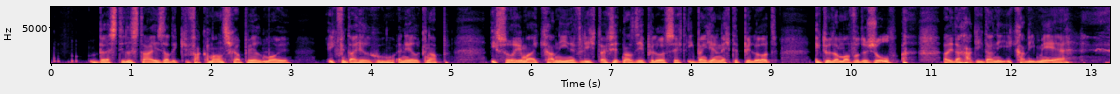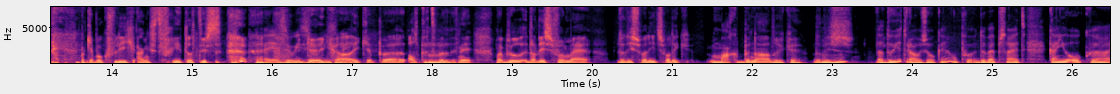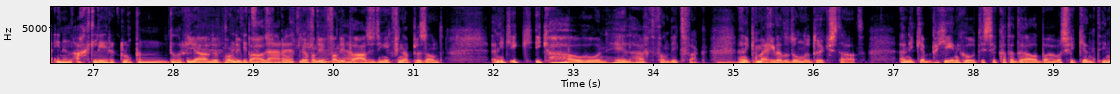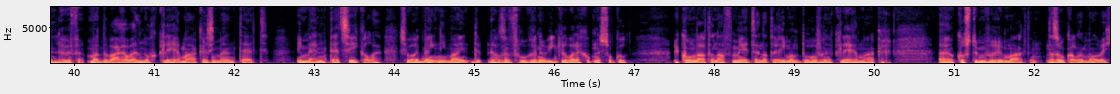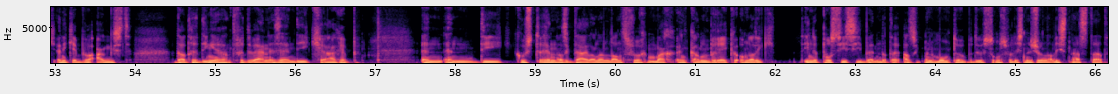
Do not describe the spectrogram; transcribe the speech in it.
bij stilsta, is dat ik vakmanschap heel mooi ik vind dat heel goed en heel knap. Ik, sorry, maar ik ga niet in een vliegtuig zitten als die piloot zegt ik ben geen echte piloot. Ik doe dat maar voor de jol. Allee, dan ga ik dan niet, ik ga niet mee, hè. Maar ik heb ook vliegangst, Friedel. Dus je sowieso ik, ga, ik heb uh, altijd mm. wel... Nee. Maar ik bedoel, dat is voor mij... Dat is wel iets wat ik mag benadrukken. Dat is... Dat doe je trouwens ook. Hè? Op de website kan je ook uh, in een acht leren kloppen door. Ja, van die, basis, ja, van die, van die ja. basisdingen. Ik vind dat plezant. En ik, ik, ik hou gewoon heel hard van dit vak. Mhm. En ik merk dat het onder druk staat. En ik heb geen gotische kathedraalbouwers gekend in Leuven. Maar er waren wel nog kleermakers in mijn tijd. In mijn tijd zeg ik al. Hè. Zo oud ben ik niet. Maar er was een vroeger een winkel waar je op een sokkel je kon laten afmeten en dat er iemand boven, een kleermaker eh, kostuum voor u maakte. Dat is ook allemaal weg. En ik heb wel angst dat er dingen aan het verdwijnen zijn die ik graag heb. En, en die ik koester. En als ik daar dan een lans voor mag en kan breken, omdat ik in de positie ben dat er, als ik mijn mond open doe, soms wel eens een journalist naast staat,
